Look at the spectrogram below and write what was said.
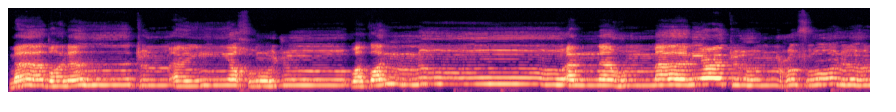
ما ظننتم أن يخرجوا وظنوا أنهم مانعتهم حصونهم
